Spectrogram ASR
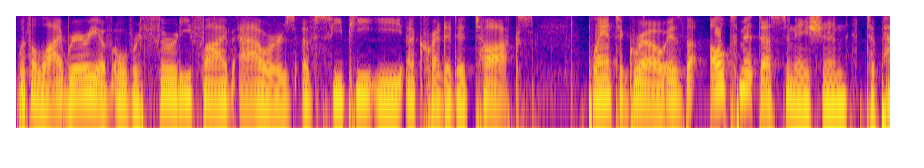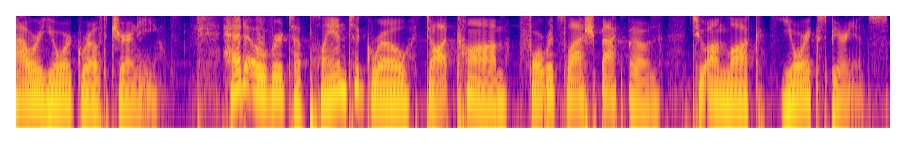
with a library of over 35 hours of CPE accredited talks. Plan to Grow is the ultimate destination to power your growth journey. Head over to plantogrow.com forward slash backbone to unlock your experience.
